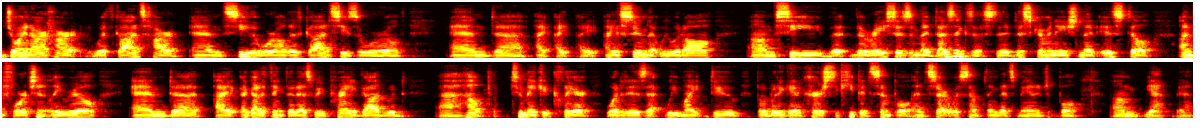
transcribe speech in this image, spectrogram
join our heart with God's heart and see the world as God sees the world. And uh, I, I, I assume that we would all um, see the, the racism that does exist, the discrimination that is still unfortunately real. And uh, I, I got to think that as we pray, God would uh, help to make it clear what it is that we might do. But would again encourage to keep it simple and start with something that's manageable. Um, yeah, yeah.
